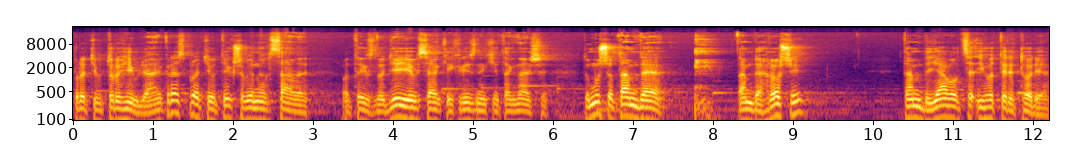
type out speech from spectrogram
проти торгівлі, а якраз проти тих, що ви написали, отих злодіїв, всяких різних і так далі. Тому що там, де, там, де гроші, там диявол це його територія.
